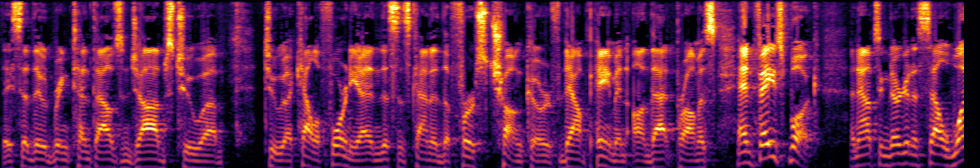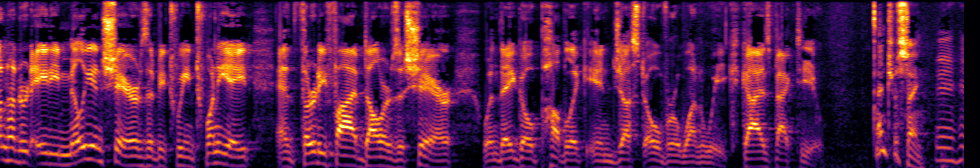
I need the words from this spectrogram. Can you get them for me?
They said they would bring 10,000 jobs to uh, to uh, California, and this is kind of the first chunk or down payment on that promise. And Facebook announcing they're going to sell 180 million shares at between 28 and 35 dollars a share when they go public in just over one week. Guys, back to you. Interesting. Mm-hmm.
